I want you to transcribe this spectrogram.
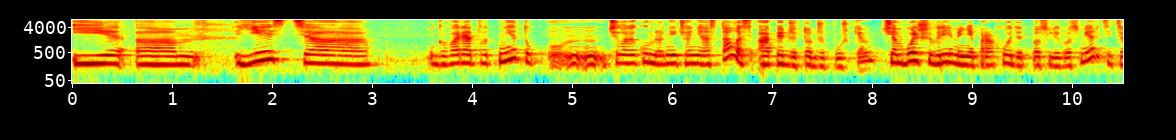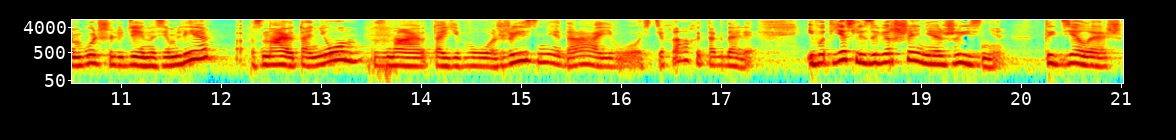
И э, есть э, говорят, вот нету, человек умер, ничего не осталось, а опять же тот же Пушкин. Чем больше времени проходит после его смерти, тем больше людей на Земле знают о нем, знают о его жизни, да, о его стихах и так далее. И вот если завершение жизни ты делаешь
